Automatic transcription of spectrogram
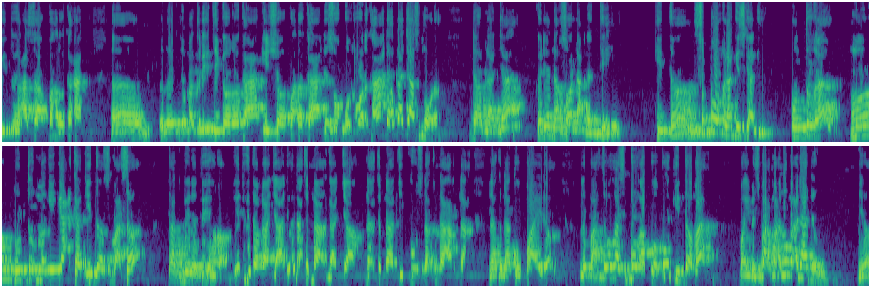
itu asar 4 rakaat. Uh, maghrib 3 rakaat isya 4 rakaat dia subuh 2 rakaat dah belajar semua dah. Dah belajar kemudian nak solat nanti kita sebut lagi sekali untuk uh, untuk mengingatkan kita semasa takbiratul ihram. Itu kita belajar dia nak kena gajah, nak kena tikus, nak kena arnak, nak kena tupai tu. Lepas tu orang sebut apa pun kita mak mari sebab maklumat dah ada. Ya.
